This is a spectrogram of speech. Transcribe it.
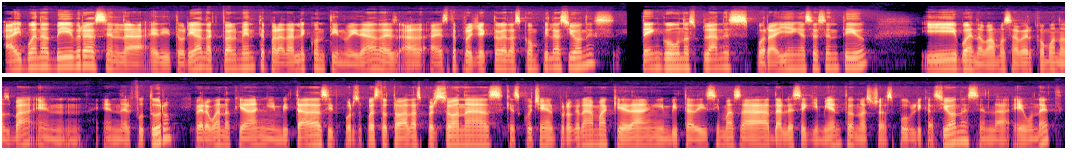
hay buenas vibras en la editorial actualmente para darle continuidad a, este proyecto de las compilaciones. Tengo unos planes por ahí en ese sentido y bueno, vamos a ver cómo nos va en, el futuro. Pero bueno, quedan invitadas y por supuesto todas las personas que escuchen el programa quedan invitadísimas a darle seguimiento a nuestras publicaciones en la EUNET.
